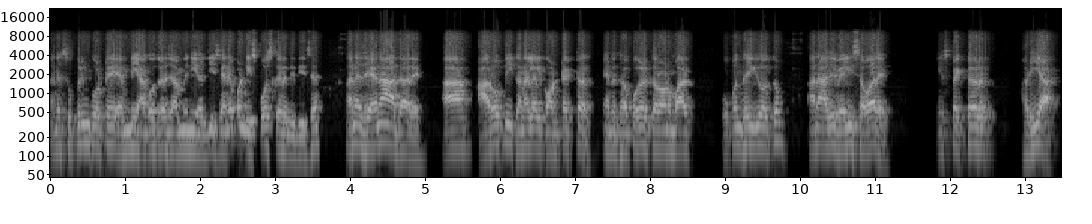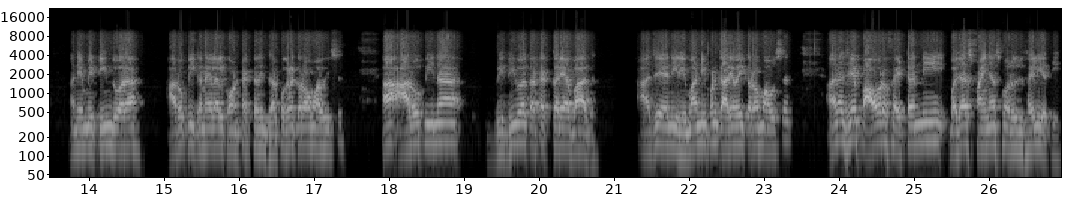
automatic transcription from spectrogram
અને સુપ્રીમ કોર્ટે એમની આગોતરા જામીનની અરજી છે એને પણ ડિસ્પોઝ કરી દીધી છે. અને જેના આધારે આ આરોપી કનાલાલ કોન્ટ્રાક્ટર એને ધરપકડ કરવાનો માર્ગ ઓપન થઈ ગયો હતો. અને આજે વહેલી સવારે ઇન્સ્પેક્ટર હળિયા અને એમની ટીમ દ્વારા આરોપી કનાઈલાલ કોન્ટ્રાક્ટરની ધરપકડ કરવામાં આવી છે. આ આરોપીના વિધિવત અટક કર્યા બાદ આજે એની રિમાન્ડની પણ કાર્યવાહી કરવામાં આવશે. અને જે પાવર ઓફ એટર્ની બજાજ ફાઇનાન્સમાં રજૂ થયેલી હતી,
